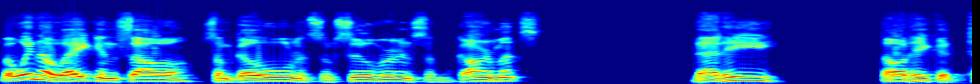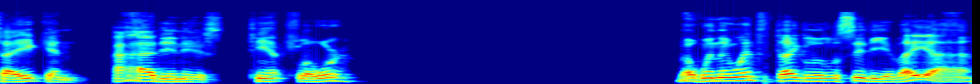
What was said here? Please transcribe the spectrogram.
But we know Achan saw some gold and some silver and some garments that he thought he could take and hide in his tent floor. But when they went to take little city of Ai,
